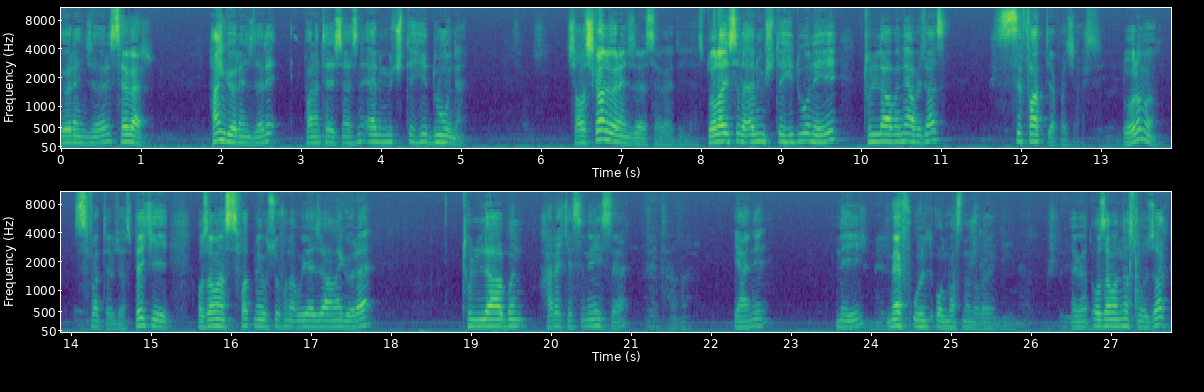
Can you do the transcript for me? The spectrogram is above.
öğrencileri sever. Hangi öğrencileri? Parantez içerisinde el müçtehidune. Çalışkan öğrencileri sever diyeceğiz. Dolayısıyla el müçtehiduneyi tullaba ne yapacağız? Sıfat yapacağız. Doğru mu? Sıfat yapacağız. Peki o zaman sıfat mevsufuna uyacağına göre tullabın harekesi neyse yani neyi? Mef'ul olmasından dolayı. Evet. O zaman nasıl olacak?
